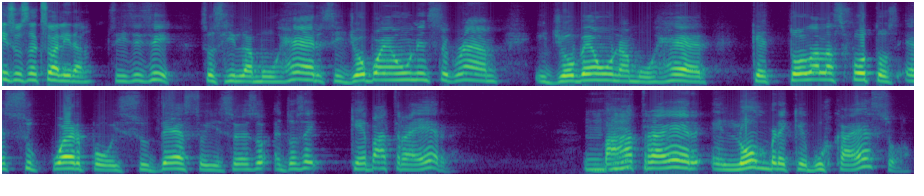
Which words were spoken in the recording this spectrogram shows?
Y su sexualidad. Sí, sí, sí. So, si la mujer, si yo voy a un Instagram y yo veo una mujer que todas las fotos es su cuerpo y su de esto y eso, eso, entonces, ¿qué va a traer? Va a traer el hombre que busca eso.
